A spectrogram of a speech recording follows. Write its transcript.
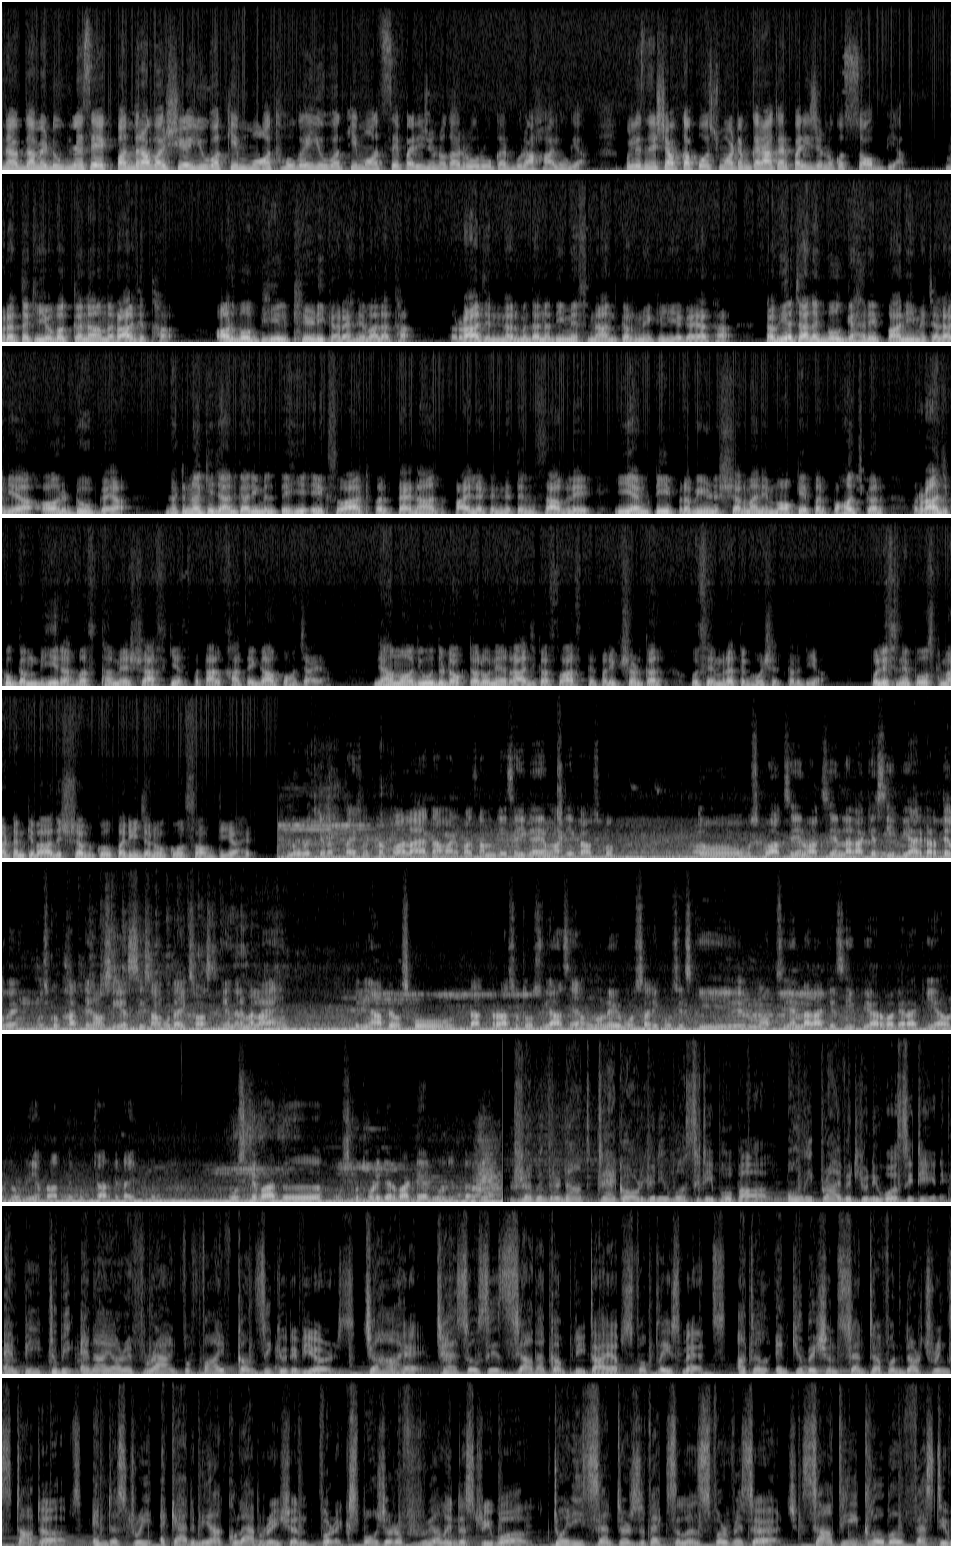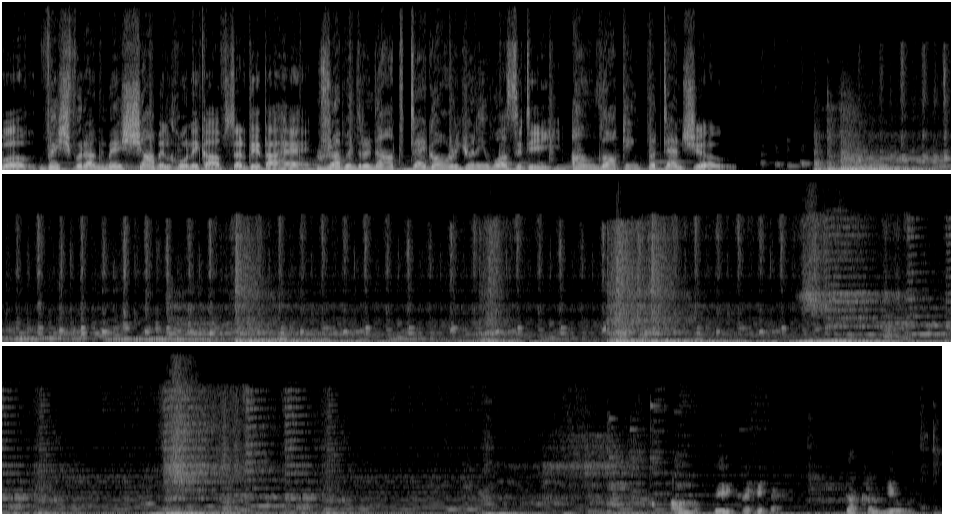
नर्मदा में डूबने से एक पंद्रह वर्षीय युवक की मौत हो गई। युवक की मौत से परिजनों का रो रोकर बुरा हाल हो गया। पुलिस ने शव का पोस्टमार्टम कराकर परिजनों को सौंप दिया। मृतक युवक का नाम राज था और वो भील खेड़ी का रहने वाला था। राज नर्मदा नदी में स्नान करने के लिए गया था। तभी अचानक वो गहरे पानी में चला गया और डूब गया। घटना की जानकारी मिलते ही 108 पर तैनात पायलट नितिन सावले ईएमटी प्रवीण शर्मा ने मौके पर पहुंचकर राज को गंभीर अवस्था में शासकीय अस्पताल खातेगांव पहुँचाया, जहाँ मौजूद डॉक्टरों ने राज का स्वास्थ्य परीक्षण कर उसे मृत घोषित कर दिया। पुलिस ने पोस्टमार्टम के बाद शव को परिजनों को सौंप दिया है। नौ बज के सत्ताईस मिनट पर कॉल आया था हमारे पास। हम जैसे ही गए, वहाँ देखा उसको। तो उसको ऑक्सीजन ऑक्सीजन लगा के सीपीआर करते हुए उसको खातेगांव सीएससी सामुदायिक स्वास्थ्य केंद्र में लाए हैं। फिर यहाँ पे उसको डॉक्टर आशुतोष व्यास हैं। उन्होंने भी बहुत सारी कोशिश की ऑक्सीजन लगा के सीपीआर वगैरह किया और जो भी है प्राथमिक उपचार के टाइप उसके बाद, उसको थोड़ी देर बाद डेथ घोषित कर दिया। Rabindranath Tagore university Bhopal only private university in MP to be NIRF rank for five consecutive years जहाँ है 600 से ज़्यादा company types for placements Atal incubation centre for nurturing startups industry academia collaboration for exposure of real industry world 20 centres of excellence for research साथ ही global festival विश्व रंग में शामिल होने का अवसर देता है। Rabindranath Tagore university unlocking potential आप देख रहे हैं दखल न्यूज़।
